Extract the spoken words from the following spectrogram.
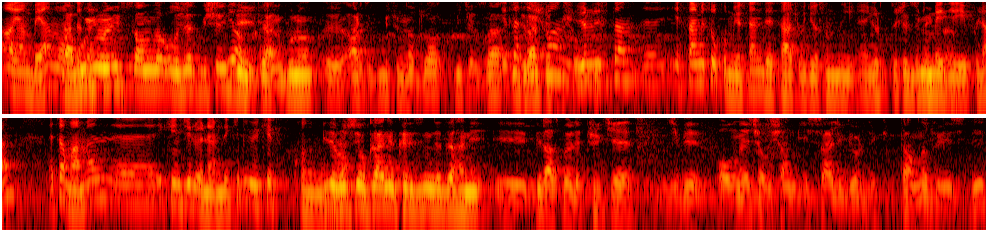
ayan beyan ortada. Yani bu Yunanistan'la olacak bir şey Yok. değil. Yani bunu e, artık bütün NATO bir kez daha E zaten idrak şu an etmiş oldu. Yunanistan e, esamesi okumuyor. Sen de takip ediyorsun e, yurt dışındaki medyayı falan. E, tamamen e, ikinci önemdeki bir ülke konumunda. Bir de Rusya-Ukrayna krizinde de hani e, biraz böyle Türkiye gibi olmaya çalışan bir İsrail'i gördük. Tam NATO üyesi değil.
